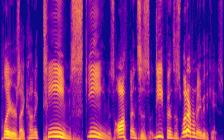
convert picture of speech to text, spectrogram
players, iconic teams, schemes, offenses, defenses, whatever may be the case.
